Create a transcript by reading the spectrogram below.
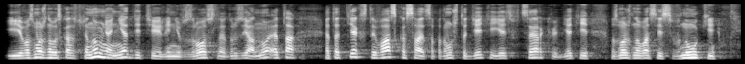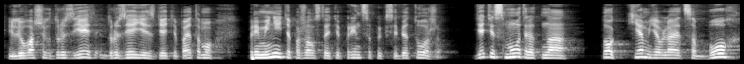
И, возможно, вы скажете, ну, у меня нет детей или не взрослые. Друзья, но это, этот текст и вас касается, потому что дети есть в церкви, дети, возможно, у вас есть внуки, или у ваших друзей, друзей есть дети. Поэтому примените, пожалуйста, эти принципы к себе тоже. Дети смотрят на то, кем является Бог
